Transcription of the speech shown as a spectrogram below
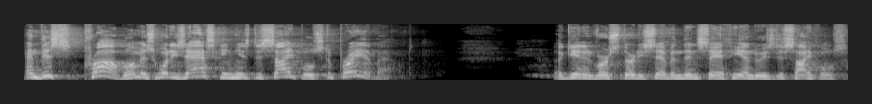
And this problem is what he's asking his disciples to pray about. Again in verse 37 Then saith he unto his disciples,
